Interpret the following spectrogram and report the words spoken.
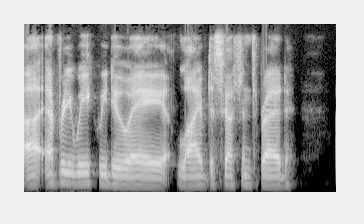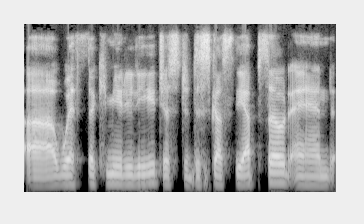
uh, every week we do a live discussion thread uh, with the community just to discuss the episode. And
